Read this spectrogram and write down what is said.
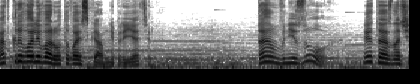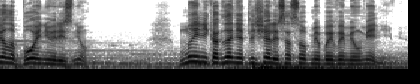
открывали ворота войскам неприятеля. Там внизу это означало бойню и резню. Мы никогда не отличались особыми боевыми умениями.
